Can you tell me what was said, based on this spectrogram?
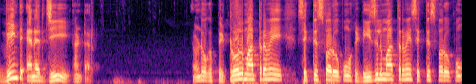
విండ్ ఎనర్జీ అంటారు. ఏమంటే ఒక పెట్రోల్ మాత్రమే శక్తి స్వరూపం ఒక డీజిల్ మాత్రమే శక్తి స్వరూపం.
